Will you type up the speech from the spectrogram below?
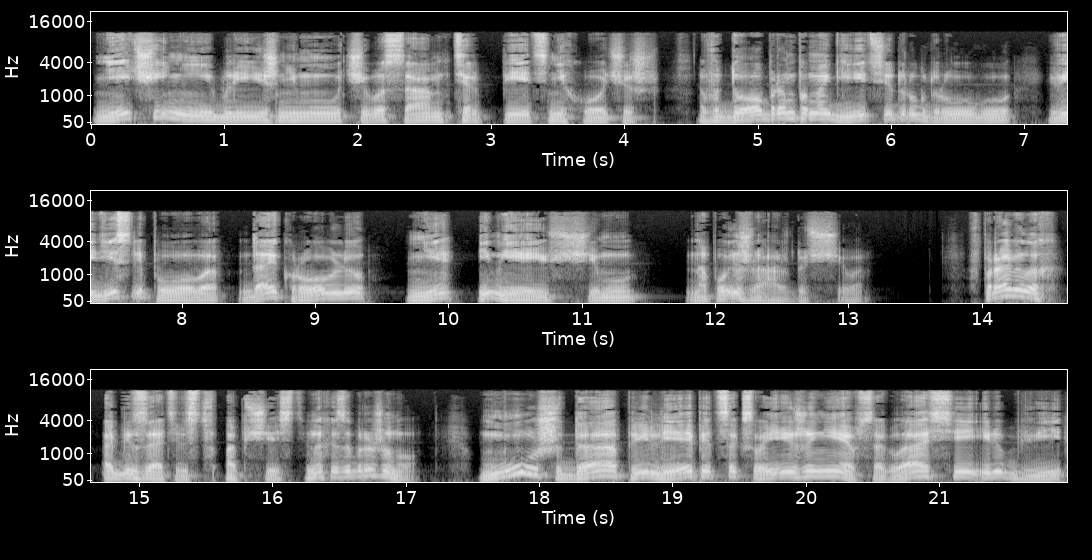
«Не чини ближнему, чего сам терпеть не хочешь, в добром помогите друг другу, веди слепого, дай кровлю не имеющему, напой жаждущего». В правилах обязательств общественных изображено Муж, да, прилепится к своей жене в согласии и любви,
